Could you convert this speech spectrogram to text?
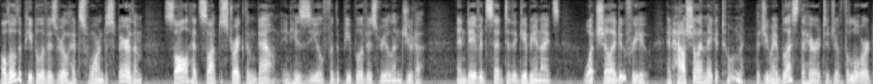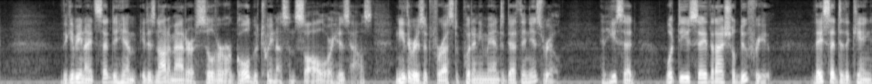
Although the people of Israel had sworn to spare them, Saul had sought to strike them down in his zeal for the people of Israel and Judah. And David said to the Gibeonites, What shall I do for you? And how shall I make atonement, that you may bless the heritage of the Lord? The Gibeonites said to him, It is not a matter of silver or gold between us and Saul or his house, neither is it for us to put any man to death in Israel. And he said, What do you say that I shall do for you? They said to the king,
